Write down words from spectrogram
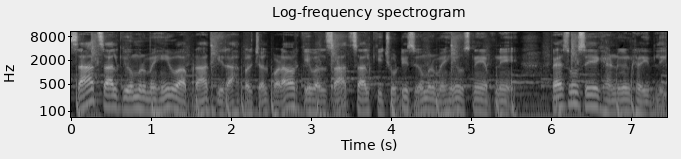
सात साल की उम्र में ही वो अपराध की राह पर चल पड़ा और केवल सात साल की छोटी सी उम्र में ही उसने अपने पैसों से एक हैंडगन खरीद ली।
